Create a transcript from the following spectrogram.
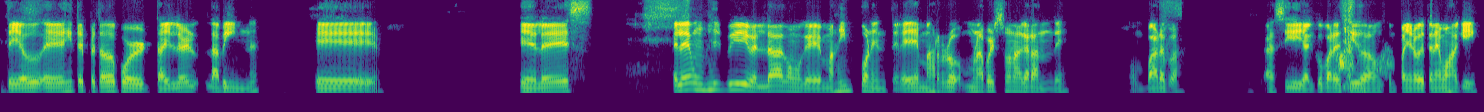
Dale es interpretado por Tyler Lavigne, eh, él es, él es un hillbilly, ¿verdad? Como que más imponente, él es más ro- una persona grande, con barba, así, algo parecido a un compañero que tenemos aquí.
